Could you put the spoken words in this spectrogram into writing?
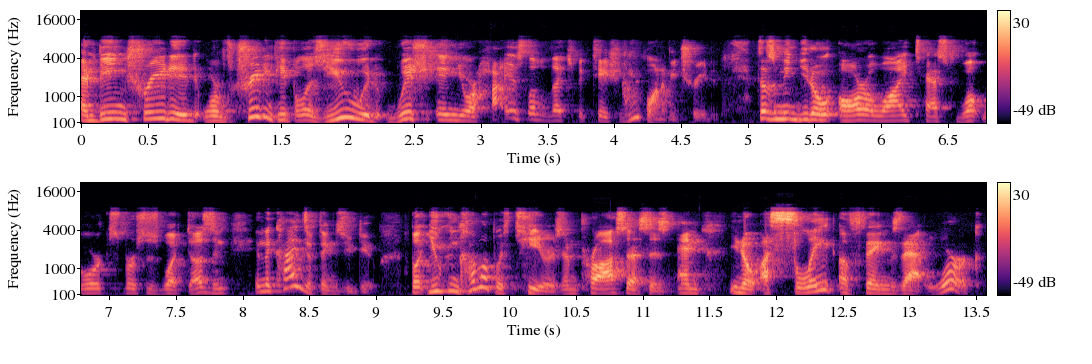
and being treated or treating people as you would wish in your highest level of expectation you'd want to be treated. It doesn't mean you don't ROI test what works versus what doesn't in the kinds of things you do, but you can come up with tiers and processes and you know a slate of things that work,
